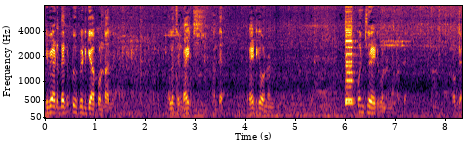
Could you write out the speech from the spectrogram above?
డివైడర్ దగ్గర టూ ఫీట్ గ్యాప్ ఉండాలి. వెళ్ళొచ్చండి రైట్ అంతే. రైట్గా ఉండండి. కొంచెం రైట్గా ఉండండి. Okay. Okay.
